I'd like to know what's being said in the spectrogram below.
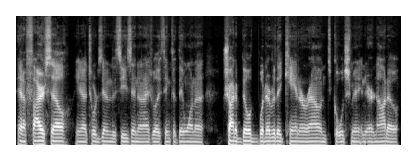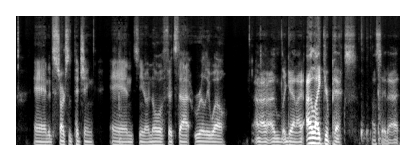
they had a fire sale, you know, towards the end of the season, and I really think that they want to try to build whatever they can around Goldschmidt and Arenado, and it starts with pitching, and you know Nola fits that really well. Uh, again, I, I like your picks. I'll say that.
